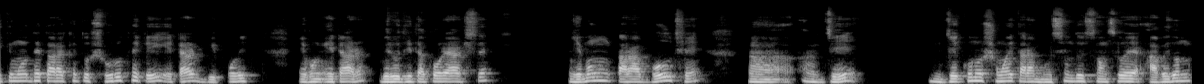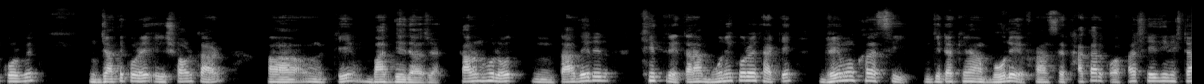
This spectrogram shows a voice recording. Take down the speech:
ইতিমধ্যে তারা কিন্তু শুরু থেকেই এটার বিপরীত এবং এটার বিরোধিতা করে আসছে এবং তারা বলছে যে যে কোনো সময় তারা মুসলিমদের সংসদে আবেদন করবে, যাতে করে এই সরকার কে বাদ দিয়ে দেওয়া যায়। কারণ হলো তাদের ক্ষেত্রে তারা মনে করে থাকে, ডেমোক্রাসি যেটা কিনা বলে ফ্রান্সে থাকার কথা, সেই জিনিসটা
